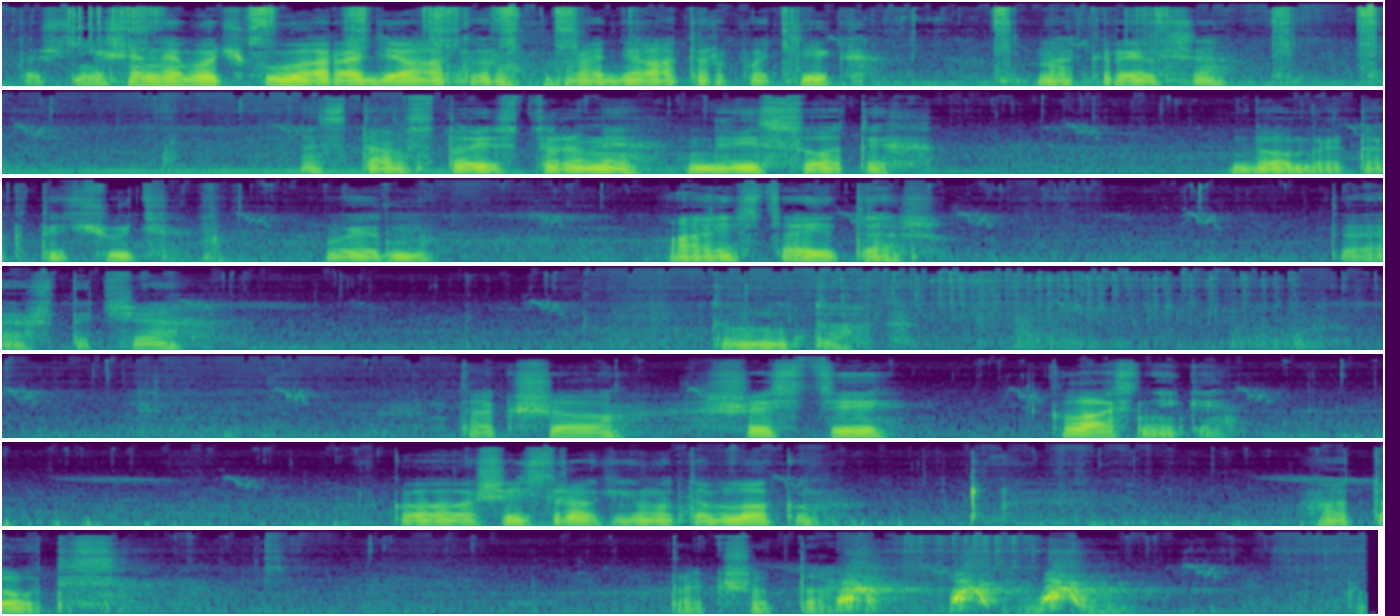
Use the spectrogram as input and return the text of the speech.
Точніше не бачку, а радіатору. Радіатор потік, накрився. Ось там з тої сторони дві сотих. Добре так течуть, видно. А і з цієї теж. Теж тече. Тому так. Так що шесті класники. В кого 6 років мотоблоку. Готовтесь. Так що так.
